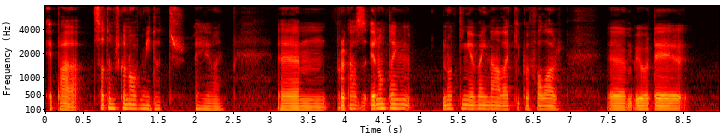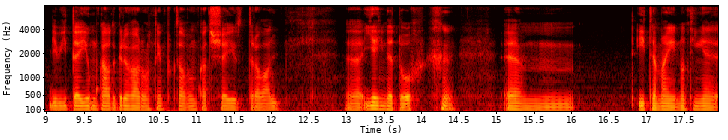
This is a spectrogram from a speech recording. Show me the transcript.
epá, só estamos com 9 minutos. Aí é bem. Um, por acaso eu não tenho. Não tinha bem nada aqui para falar. Um, eu até evitei um bocado de gravar ontem porque estava um bocado cheio de trabalho. Uh, e ainda estou. Um, e também não tinha,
